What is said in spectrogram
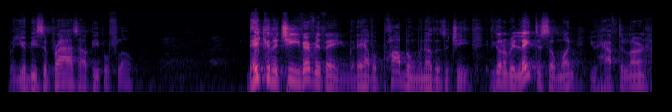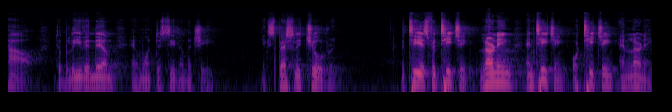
But you'll be surprised how people flow. They can achieve everything, but they have a problem when others achieve. If you're going to relate to someone, you have to learn how to believe in them and want to see them achieve, especially children. The T is for teaching, learning and teaching, or teaching and learning.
